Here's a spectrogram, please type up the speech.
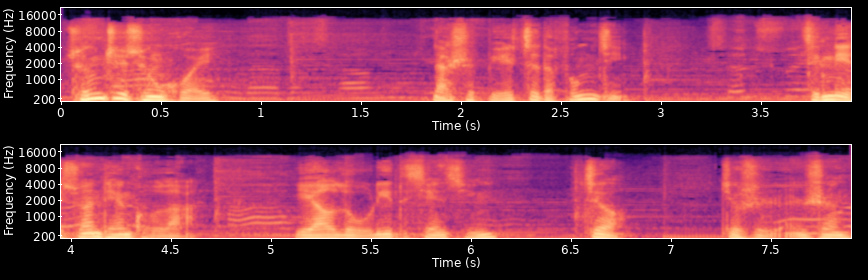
春去春回，那是别致的风景。经历酸甜苦辣，也要努力的前行，这就是人生。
